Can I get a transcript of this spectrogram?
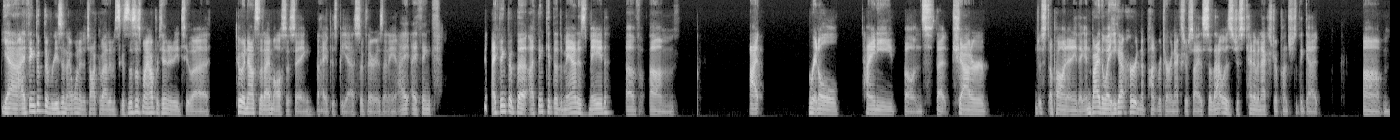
yeah, I think that the reason I wanted to talk about him is because this is my opportunity to uh to announce that I'm also saying the hype is BS if there is any. I I think I think that the I think that the man is made of um I brittle tiny bones that shatter just upon anything. And by the way, he got hurt in a punt return exercise, so that was just kind of an extra punch to the gut. Um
